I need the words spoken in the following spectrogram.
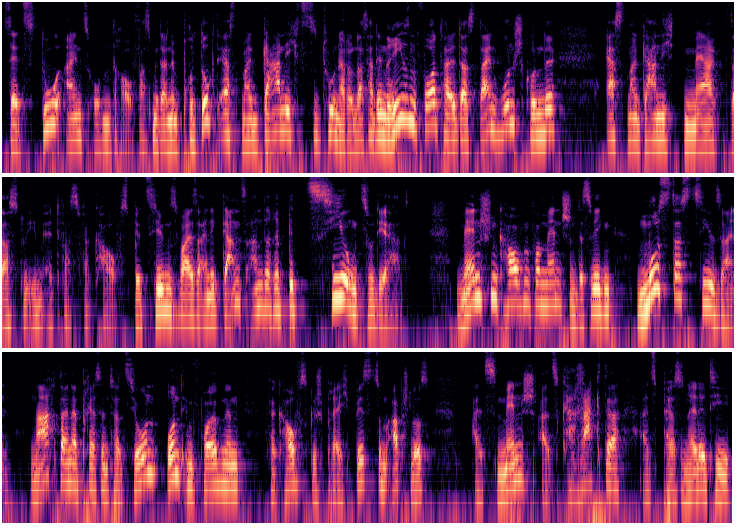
setzt du eins obendrauf, was mit deinem Produkt erstmal gar nichts zu tun hat. Und das hat den riesen Vorteil, dass dein Wunschkunde erstmal gar nicht merkt, dass du ihm etwas verkaufst, beziehungsweise eine ganz andere Beziehung zu dir hat. Menschen kaufen von Menschen. Deswegen muss das Ziel sein, nach deiner Präsentation und im folgenden Verkaufsgespräch bis zum Abschluss als Mensch, als Charakter, als Personality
